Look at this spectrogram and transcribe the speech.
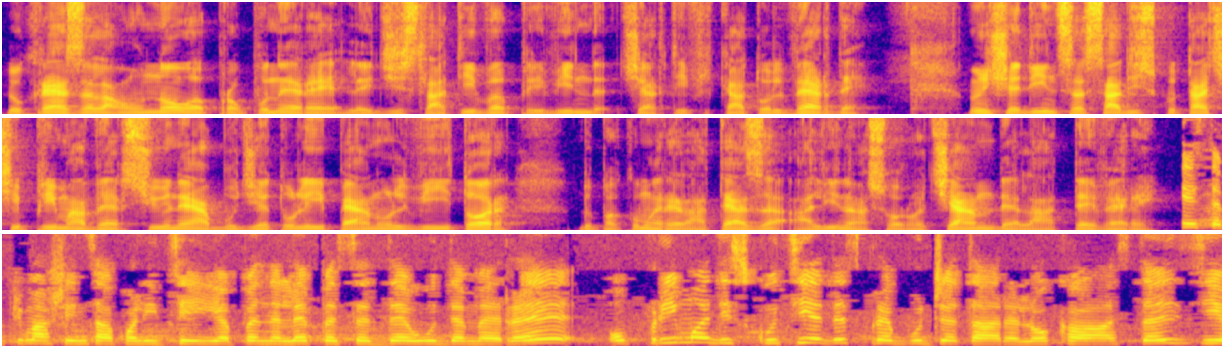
lucrează la o nouă propunere legislativă privind certificatul verde. În ședință s-a discutat și prima versiune a bugetului pe anul viitor, după cum relatează Alina Sorocean de la TVR. Este prima ședință a coaliției PNL-PSD-UDMR. O primă discuție despre buget are loc astăzi.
